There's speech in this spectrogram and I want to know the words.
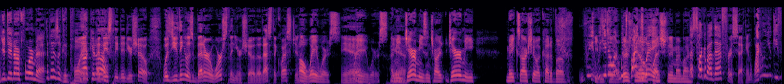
you did our format. That is a good point. Knock it I off. basically did your show. Was do you think it was better or worse than your show though? That's the question. Oh, way worse. Yeah. Way worse. I Yeah. mean, Jeremy's in charge. Jeremy makes our show a cut above We- we- you know what? Which, There's by no the way, question in my mind. Let's talk about that for a second. Why don't you give?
